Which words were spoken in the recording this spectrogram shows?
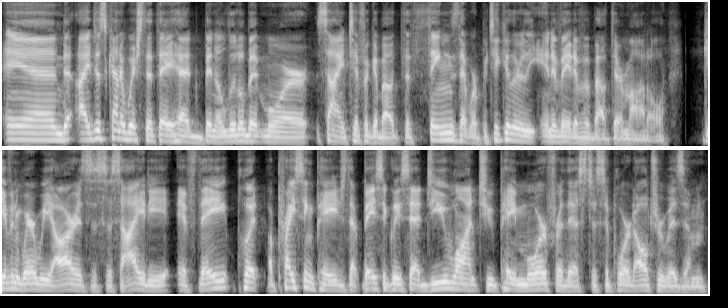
And I just kind of wish that they had been a little bit more scientific about the things that were particularly innovative about their model. Given where we are as a society, if they put a pricing page that basically said, Do you want to pay more for this to support altruism?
